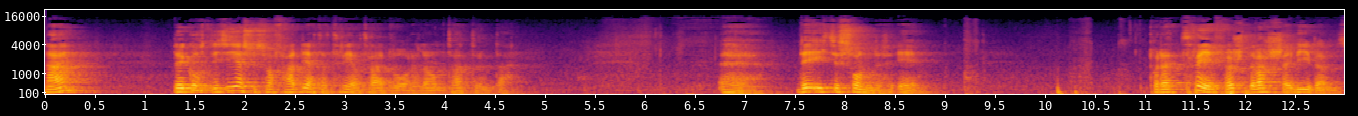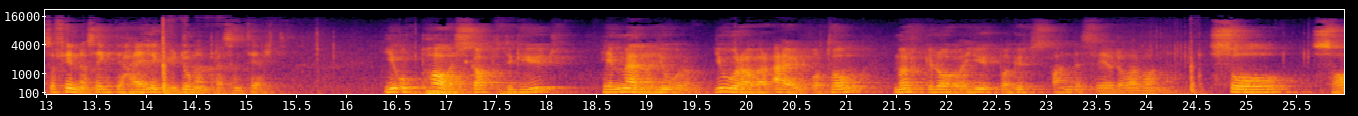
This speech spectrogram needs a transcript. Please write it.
Nei, det er godt ikke Jesus var ferdig etter 33 år, eller omtrent rundt der. Eh, det er ikke sånn det er. På de tre første versene i Bibelen så finner vi egentlig hele guddommen presentert. I opphavet skapte Gud himmelen og jorda. Jorda var aud og tom, mørket lå over djup, og Guds ande svevde over vannet. Så sa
